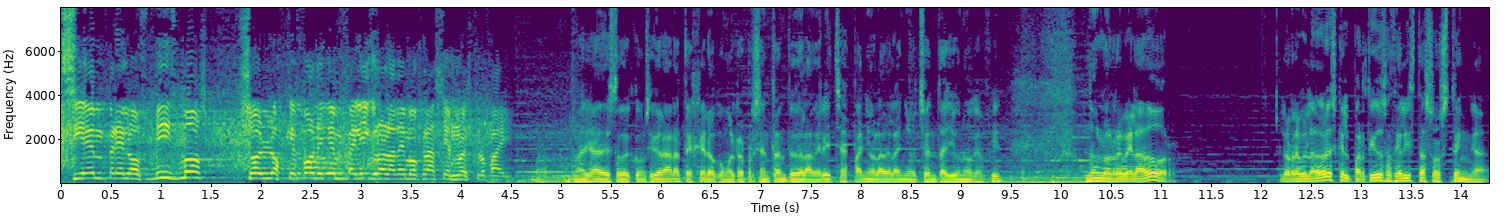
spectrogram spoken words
Siempre los mismos son los que ponen en peligro la democracia en nuestro país. Bueno, más allá de esto de considerar a Tejero como el representante de la derecha española del año 81, que en fin. No, lo revelador. Lo revelador es que el Partido Socialista sostenga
